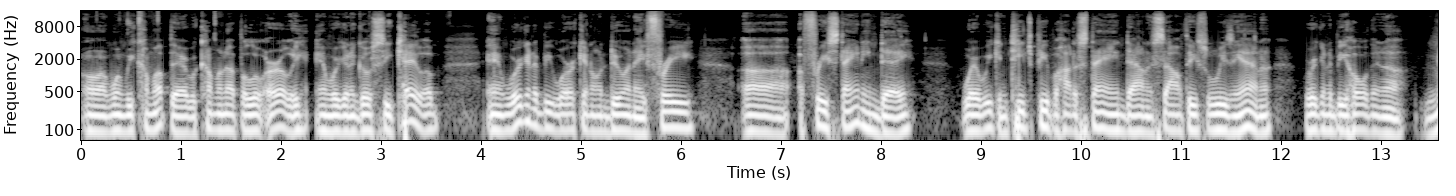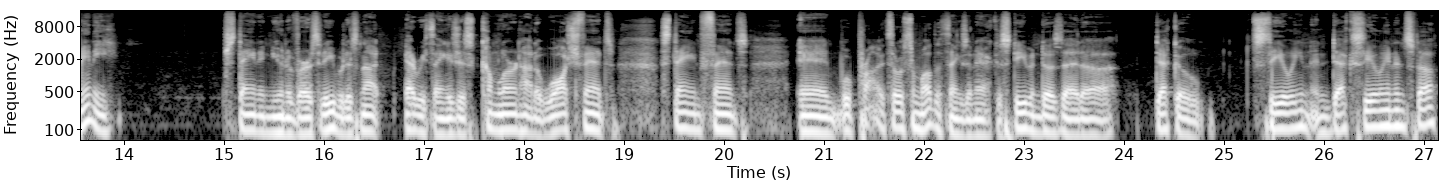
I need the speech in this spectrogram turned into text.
or when we come up there, we're coming up a little early, and we're going to go see Caleb. and we're going to be working on doing a free uh, a free staining day where we can teach people how to stain down in southeast Louisiana. We're going to be holding a mini staining university, but it's not everything. It's just come learn how to wash fence, stain fence, and we'll probably throw some other things in there because Steven does that uh, deco sealing and deck sealing and stuff,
